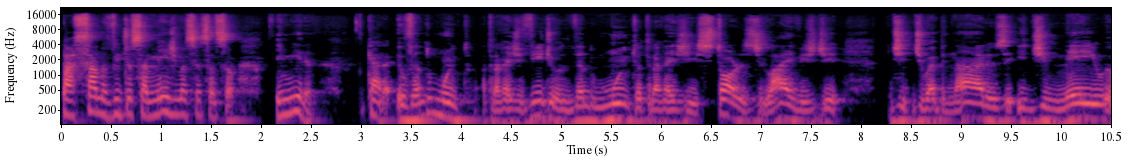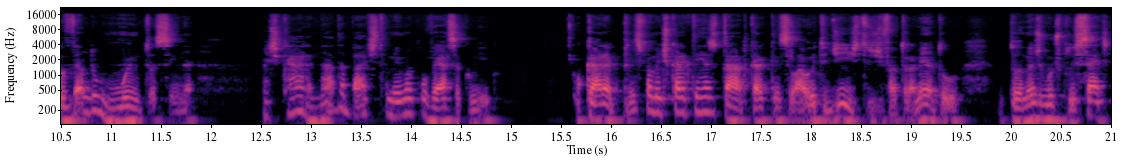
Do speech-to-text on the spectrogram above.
passar no vídeo essa mesma sensação. E mira, cara, eu vendo muito através de vídeo, eu vendo muito através de stories, de lives, de, de, de webinários e de e-mail. Eu vendo muito, assim, né? Mas, cara, nada bate também uma conversa comigo o cara, principalmente o cara que tem resultado, o cara que tem, sei lá, oito dígitos de faturamento, ou pelo menos múltiplos sete,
